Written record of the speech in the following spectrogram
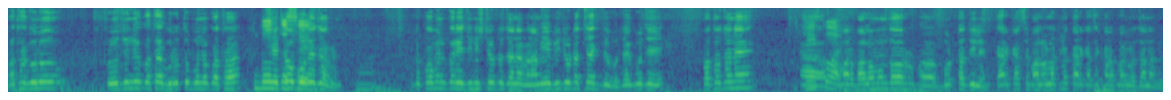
কথাগুলো প্রয়োজনীয় কথা গুরুত্বপূর্ণ কথা সেটাও বলে যাবেন। একটু কমেন্ট করে এই জিনিসটা একটু জানাবেন। আমি এই ভিডিওটা চেক দেবো। দেখব যে কতজনে? আমার ভালো মন্দর ভোটটা দিলেন। কার কাছে ভালো লাগল কার কাছে খারাপ লাগল জানাবেন।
